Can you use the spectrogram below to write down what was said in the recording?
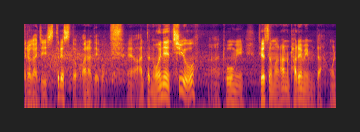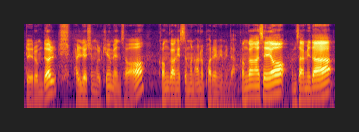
여러 가지 스트레스도 완화되고 예, 하여튼 원예 치유 어, 도움이 되었으면 하는 바람입니다. 오늘도 여러분들 반려식물 키우면서 건강했으면 하는 바람입니다. 건강하세요. 감사합니다.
